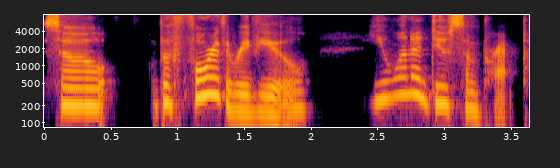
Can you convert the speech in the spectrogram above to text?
So before the review, you want to do some prep.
